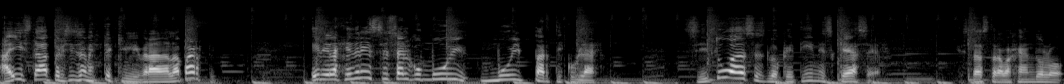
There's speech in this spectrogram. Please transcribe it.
ahí está precisamente equilibrada la parte. En el ajedrez es algo muy, muy particular. Si tú haces lo que tienes que hacer, estás trabajándolo,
